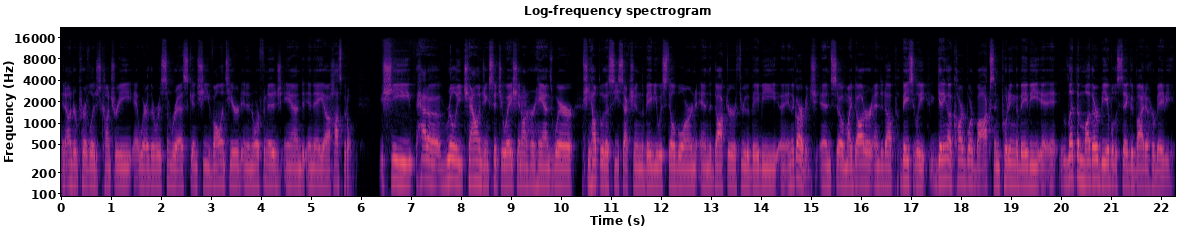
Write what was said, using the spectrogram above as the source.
an underprivileged country where there was some risk, and she volunteered in an orphanage and in a uh, hospital. She had a really challenging situation on her hands where she helped with a C section. The baby was stillborn, and the doctor threw the baby uh, in the garbage. And so my daughter ended up basically getting a cardboard box and putting the baby, let the mother be able to say goodbye to her baby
